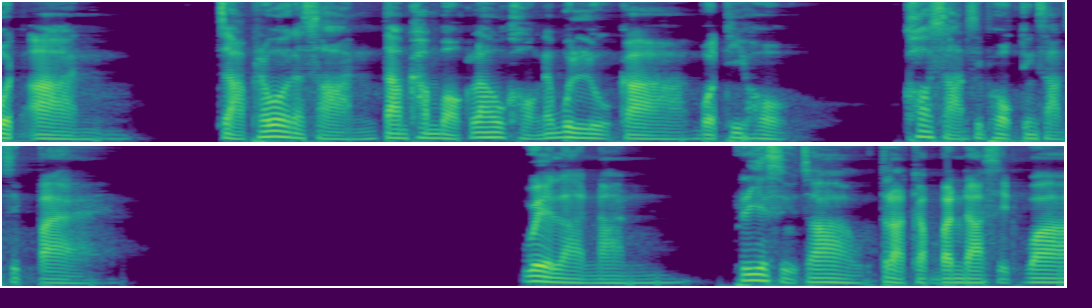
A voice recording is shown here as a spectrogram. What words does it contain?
บทอ่าน จากพระวรสารตามคำบอกเล่าของนบุญลูกาบทที่ 6 ข้อ 36ถึง38 เวลานั้น พระเยซูเจ้าตรัสกับบรรดาศิษย์ว่า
